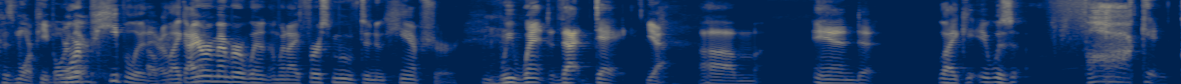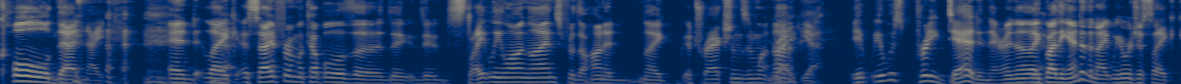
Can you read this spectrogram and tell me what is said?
Because more people are More there. people are there. Okay, Like I remember when when I first moved to New Hampshire, Mm-hmm. we went that day. yeah. um, and like it was fucking cold that night and like aside from a couple of the, the the slightly long lines for the haunted like attractions and whatnot Right. Yeah. it, it was pretty dead in there and then like by the end of the night we were just like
